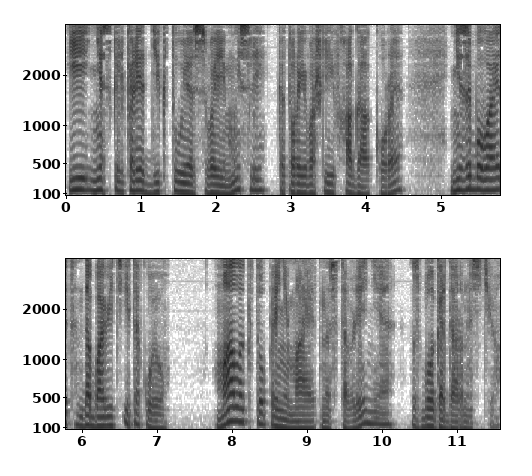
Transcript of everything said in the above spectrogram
и, несколько лет диктуя свои мысли, которые вошли в Хага-Куре, не забывает добавить и такую «Мало кто принимает наставления с благодарностью».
